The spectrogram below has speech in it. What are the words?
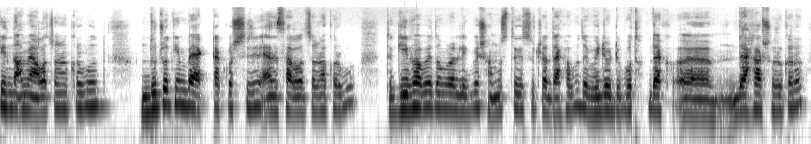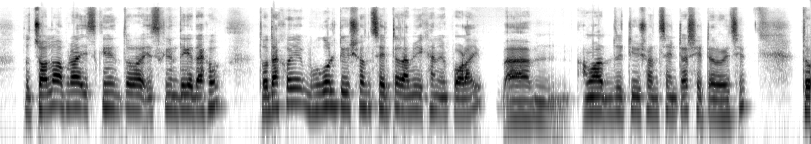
কিন্তু আমি আলোচনা করব দুটো কিংবা একটা কোশ্চেনের অ্যান্সার আলোচনা করব। তো কীভাবে তোমরা লিখবে সমস্ত কিছুটা দেখাবো। তো ভিডিওটি প্রথম দেখো দেখা শুরু করো। তো চলো আমরা স্ক্রিনে তোমরা স্ক্রিন থেকে দেখো। তো দেখো ভূগোল টিউশন সেন্টার আমি এখানে পড়াই। আম, আমার যে টিউশন সেন্টার সেটা রয়েছে। তো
